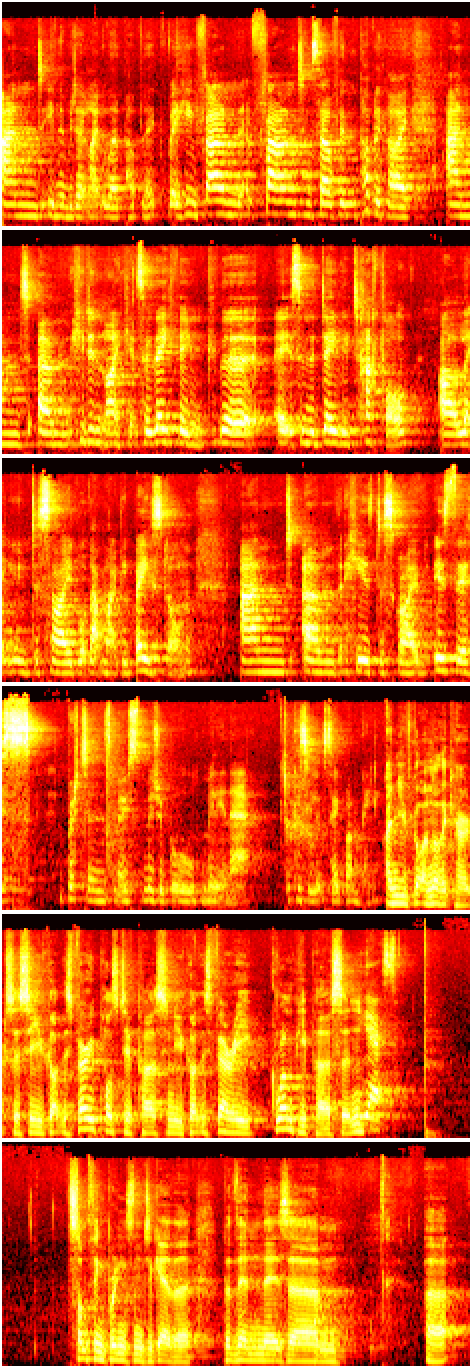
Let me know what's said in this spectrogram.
and you know we don't like the word public, but he found found himself in the public eye, and um, he didn't like it. So they think that it's in the Daily Tattle. I'll let you decide what that might be based on, and um, that he is described is this Britain's most miserable millionaire because he looks so grumpy. And you've got another character. So you've got this very positive person, you've got this very grumpy person. Yes. Something brings them together, but then there's um, uh,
